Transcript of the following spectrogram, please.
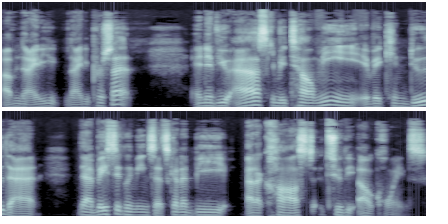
of 90 90%? And if you ask, if you tell me if it can do that, that basically means that's going to be at a cost to the altcoins.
